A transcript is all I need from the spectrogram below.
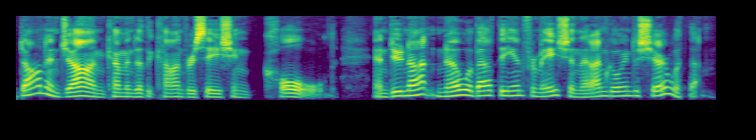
Don and John come into the conversation cold and do not know about the information that I'm going to share with them.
